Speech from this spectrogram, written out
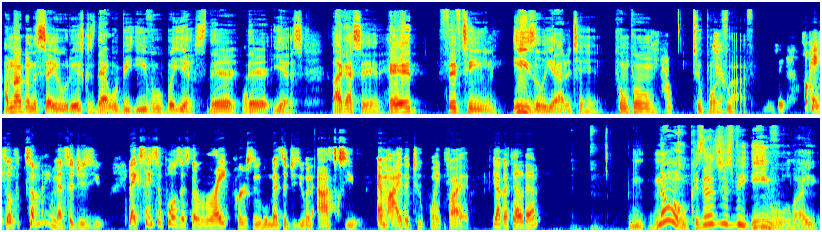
I'm not gonna say who it is because that would be evil. But yes, there, there, yes. Like I said, head 15, easily out of 10. Poom poom, 2.5. Okay, so if somebody messages you, like say suppose it's the right person who messages you and asks you, Am I the 2.5? Y'all gonna tell them? No, because that'd just be evil. Like,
